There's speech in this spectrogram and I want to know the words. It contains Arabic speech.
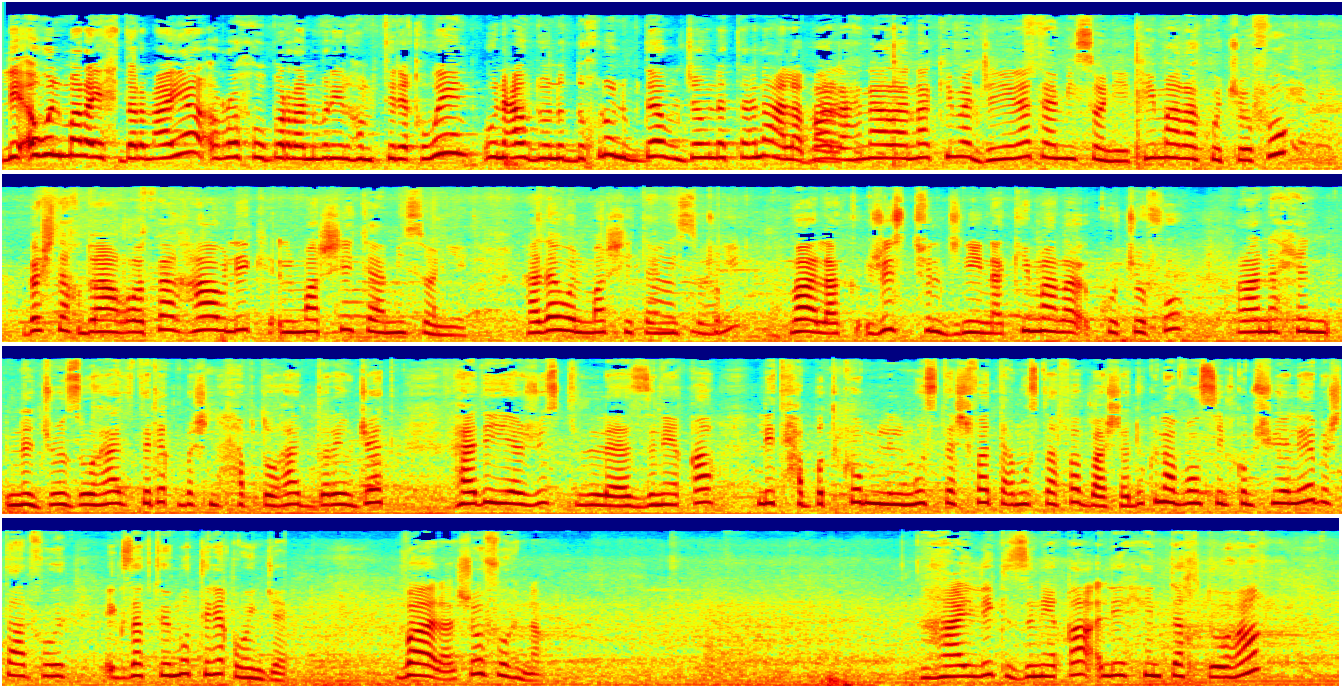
الف لأول مرة يحضر معايا نروحوا برا نوري لهم الطريق وين ونعاودوا ندخلوا نبداو الجولة تاعنا على بركه voilà هنا رانا كيما الجنينه تاع ميسوني. كيما راكم تشوفوا باش تاخذوا un repère هاوليك ال marché تاع ميسوني. هذا هو ال marché تاع ميسوني. voilà juste في الجنينة كيما راكم تشوفوا رانا حين نجوزوا هذا الطريق باش نحبطوا هاد الدريوجات. هذه هي juste الزنيقة اللي تحبطكم للمستشفى تاع مصطفى باشا. دوك نافونسي لكم شوية ليه باش تعرفوا exactement الطريق وين جاي. voilà شوفوا هنا. هاي ليك الزنيقه اللي حين تاخدوها.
